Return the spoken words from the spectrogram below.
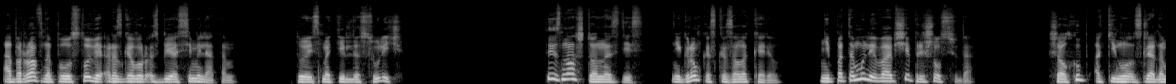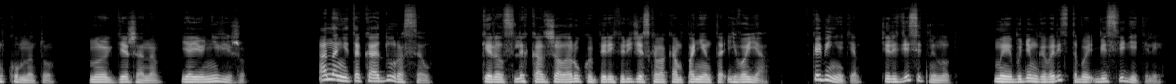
оборвав на полуслове разговор с биоассимилятом. То есть Матильда Сулич? Ты знал, что она здесь, негромко сказала Кэрил. Не потому ли вообще пришел сюда? Шалхуб окинул взглядом комнату. Ну и где же она? Я ее не вижу. Она не такая дура, Сэл. Кэрил слегка сжала руку периферического компонента его «я». В кабинете. Через 10 минут. Мы будем говорить с тобой без свидетелей.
